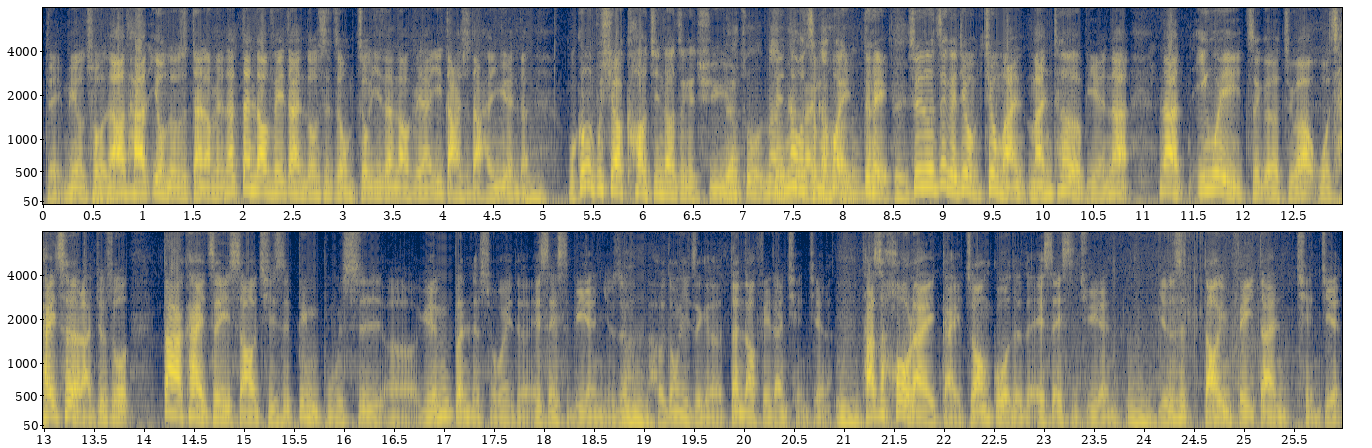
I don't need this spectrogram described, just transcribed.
对，没有错。然后它用的都是弹道飞弹，那弹道飞弹都是这种洲际弹道飞弹，一打是打很远的，我根本不需要靠近到这个区域。对，那我怎么会？对，所以说这个就就蛮蛮特别。那那因为这个主要我猜测啦，就是说。大概这一艘其实并不是呃原本的所谓的 SSBN，也就是核动力这个弹道飞弹潜舰了，嗯，它是后来改装过的的 SSGN，嗯，也就是导引飞弹潜舰。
